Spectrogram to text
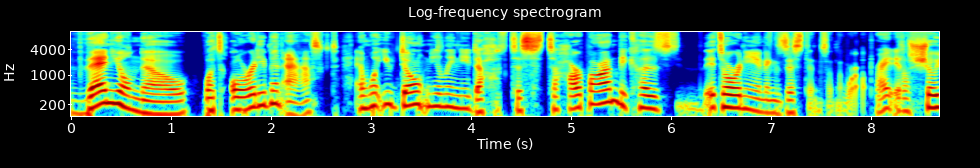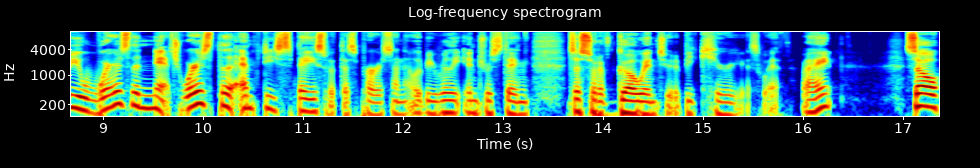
then you'll know what's already been asked and what you don't really need to, to, to harp on because it's already in existence in the world, right? It'll show you where's the niche, where's the empty space with this person that would be really interesting to sort of go into, to be curious with, right? So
